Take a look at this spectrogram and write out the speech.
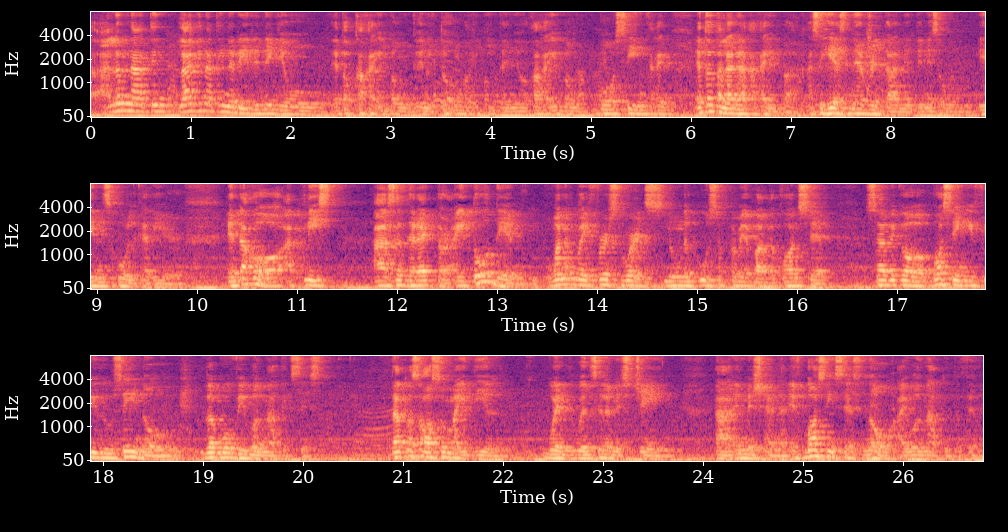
alam natin, lagi natin naririnig yung ito kakaibang ganito ang makikita nyo, kakaibang bossing, kaka- ito talaga kakaiba. Kasi he has never done it in his own, in his whole career. And ako, at least, as a director, I told him, one of my first words nung nag-usap kami about the concept, sabi ko, bossing, if you say no, the movie will not exist. That was also my deal with with sila Miss Jane uh, Miss Hannah. If Bossing says no, I will not do the film.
